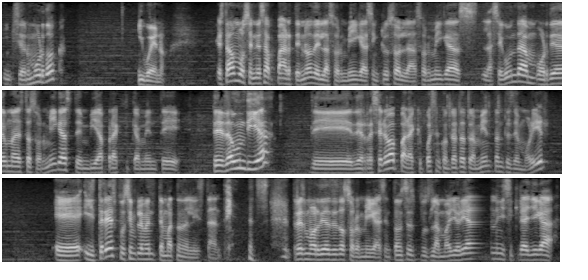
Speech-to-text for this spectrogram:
Inquisidor Murdoch. Y bueno, estábamos en esa parte, ¿no? De las hormigas. Incluso las hormigas. La segunda mordida de una de estas hormigas te envía prácticamente. Te da un día de, reserva para que puedas encontrar tratamiento antes de morir. Eh, y tres, pues simplemente te matan al instante. tres mordidas de dos hormigas. Entonces, pues la mayoría ni siquiera llega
